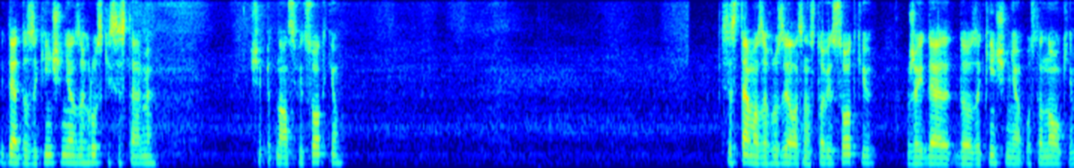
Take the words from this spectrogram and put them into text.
Йде до закінчення загрузки системи. Ще 15%. Система загрузилась на 100%, вже йде до закінчення установки.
